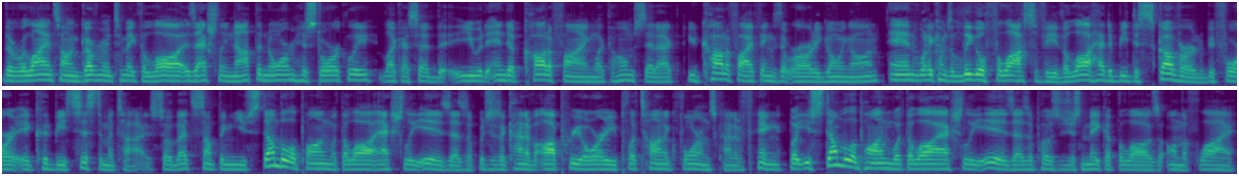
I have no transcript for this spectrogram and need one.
The reliance on government to make the law is actually not the norm historically. Like I said, you would end up codifying, like the Homestead Act, you'd codify things that were already going on. And when it comes to legal philosophy, the law had to be discovered before it could be systematized. So that's something you stumble upon what the law actually is, as a, which is a kind of a priori Platonic forms kind of thing. But you stumble upon what the law actually is, as opposed to just make up the laws on the fly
